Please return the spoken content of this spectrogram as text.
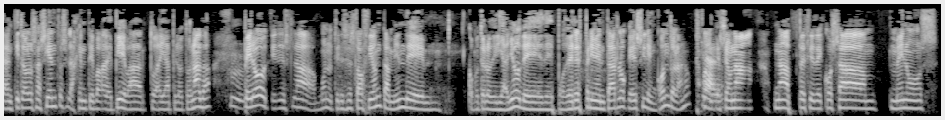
han quitado los asientos y la gente va de pie, va todavía pelotonada, hmm. pero tienes la, bueno, tienes esta opción también de, como te lo diría yo, de, de poder experimentar lo que es ir en góndola, ¿no? Aunque sea una, una especie de cosa menos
